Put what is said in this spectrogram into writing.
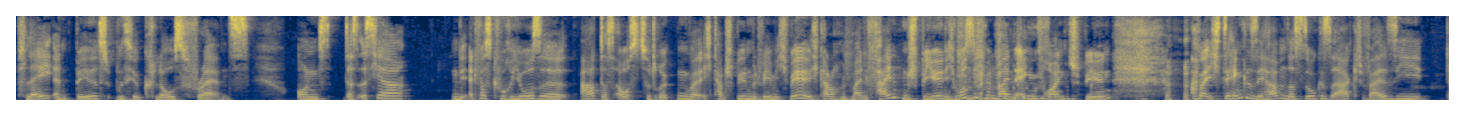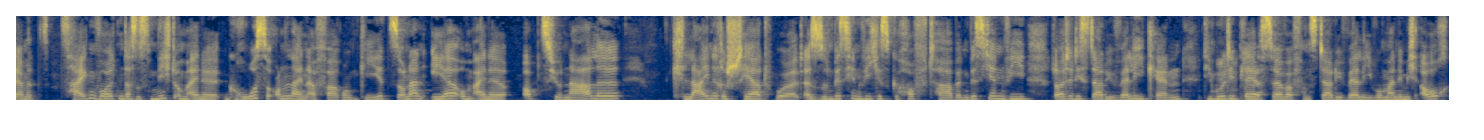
play and build with your close friends. Und das ist ja eine etwas kuriose Art, das auszudrücken, weil ich kann spielen, mit wem ich will. Ich kann auch mit meinen Feinden spielen. Ich muss nicht mit meinen engen Freunden spielen. Aber ich denke, sie haben das so gesagt, weil sie damit zeigen wollten, dass es nicht um eine große Online-Erfahrung geht, sondern eher um eine optionale kleinere Shared World, also so ein bisschen wie ich es gehofft habe, ein bisschen wie Leute, die Stardew Valley kennen, die mhm. Multiplayer-Server von Stardew Valley, wo man nämlich auch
